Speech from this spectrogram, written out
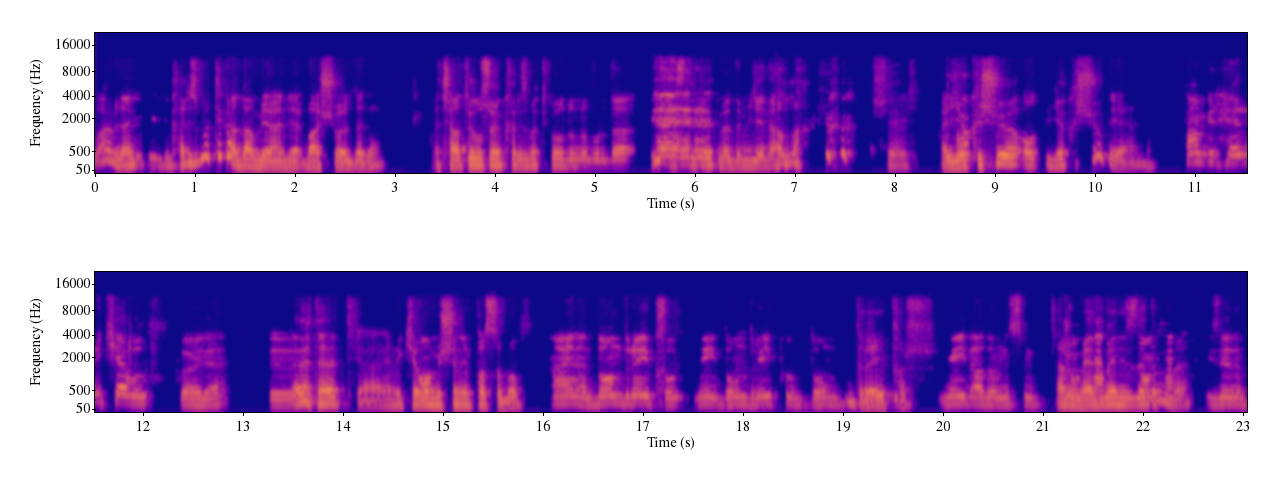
harbiden Bildim. karizmatik adam yani başrolde de. Çağatay Ulusoy'un karizmatik olduğunu burada tasdik Evet. etmedim yeni ama şey ha, yakışıyor o- yakışıyordu yani. Tam bir Henry Cavill böyle. Ee, Evet evet ya yani Kevin Tom- Mission Impossible, Aynen Don Draper. Ne? Don Draper. Don Draper. Neydi adamın ismi? Sen John Mad Hamm- Men izledin Hamm. mi? İzledim.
